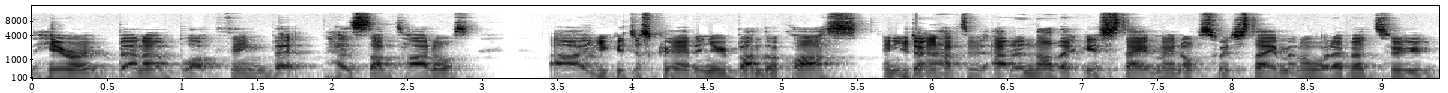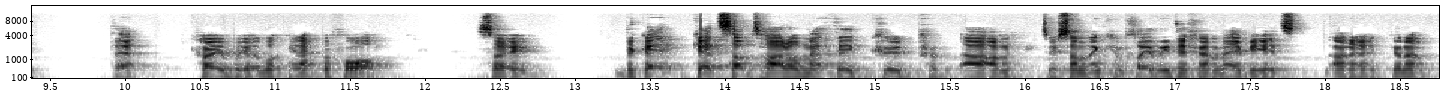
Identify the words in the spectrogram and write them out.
hero banner block thing that has subtitles, uh, you could just create a new bundle class and you don't have to add another if statement or switch statement or whatever to that code we were looking at before. So the get, get subtitle method could um, do something completely different. Maybe it's, I don't know, going to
